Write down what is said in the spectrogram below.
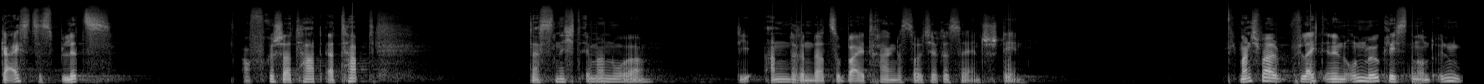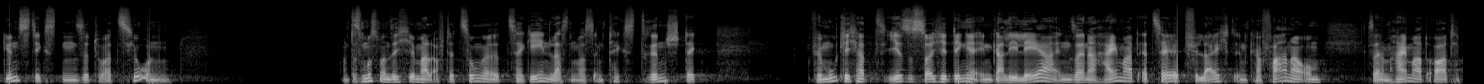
Geistesblitz auf frischer Tat ertappt, dass nicht immer nur die anderen dazu beitragen, dass solche Risse entstehen. Manchmal vielleicht in den unmöglichsten und ungünstigsten Situationen. Und das muss man sich hier mal auf der Zunge zergehen lassen, was im Text drin steckt. Vermutlich hat Jesus solche Dinge in Galiläa, in seiner Heimat erzählt, vielleicht in Kapharnaum, seinem Heimatort,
